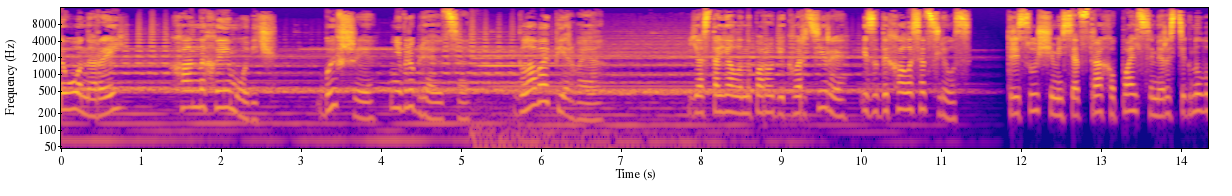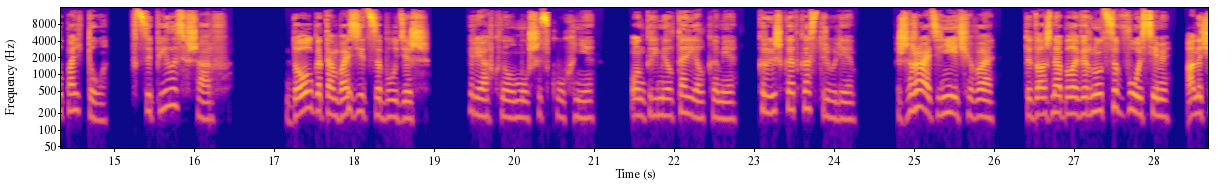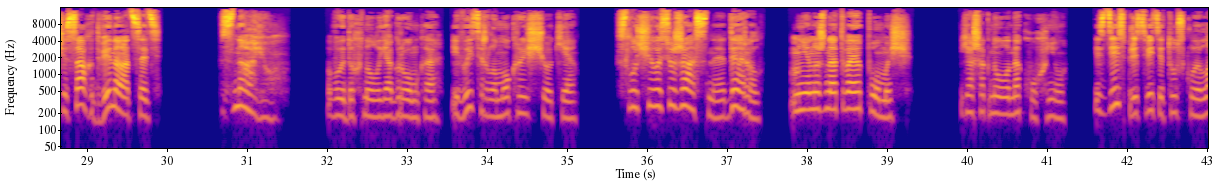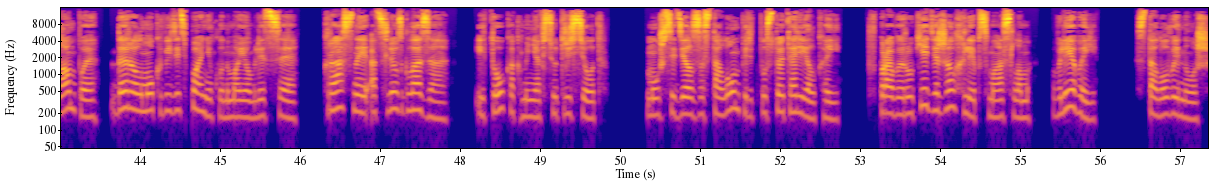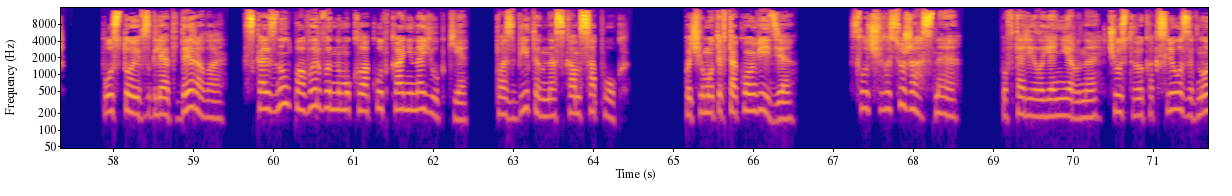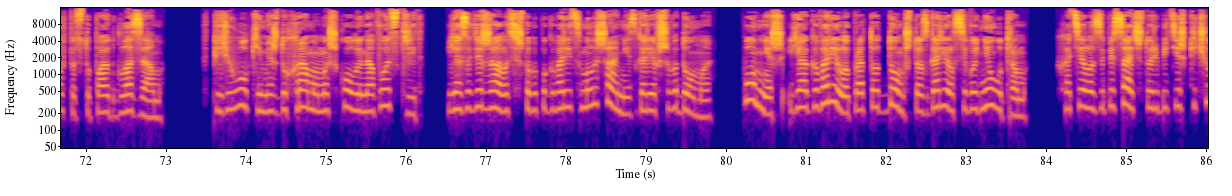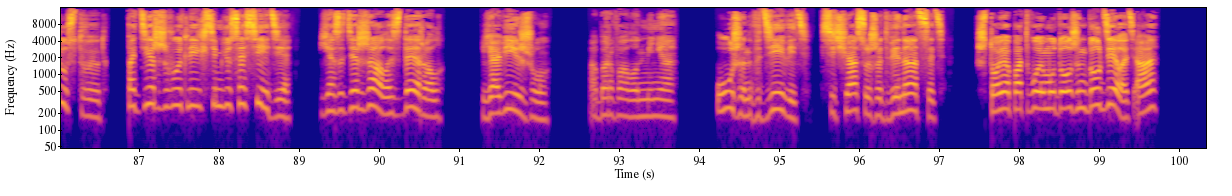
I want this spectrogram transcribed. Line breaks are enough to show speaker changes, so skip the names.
Теона Рэй, Ханна Хаимович. Бывшие не влюбляются. Глава первая. Я стояла на пороге квартиры и задыхалась от слез. Трясущимися от страха пальцами расстегнула пальто, вцепилась в шарф. «Долго там возиться будешь?» — рявкнул муж из кухни. Он гремел тарелками, крышкой от кастрюли. «Жрать нечего! Ты должна была вернуться в восемь, а на часах двенадцать!» «Знаю!» — выдохнула я громко и вытерла мокрые щеки. «Случилось ужасное, Дэрил. Мне нужна твоя помощь». Я шагнула на кухню. Здесь, при свете тусклой лампы, Дэрил мог видеть панику на моем лице, красные от слез глаза и то, как меня всю трясет. Муж сидел за столом перед пустой тарелкой. В правой руке держал хлеб с маслом, в левой — столовый нож. Пустой взгляд Дэрила скользнул по вырванному клоку ткани на юбке, по сбитым носкам сапог. «Почему ты в таком виде?» «Случилось ужасное», — повторила я нервно, чувствуя, как слезы вновь подступают к глазам. «В переулке между храмом и школой на Войт-стрит я задержалась, чтобы поговорить с малышами из сгоревшего дома. Помнишь, я говорила про тот дом, что сгорел сегодня утром? Хотела записать, что ребятишки чувствуют, поддерживают ли их семью соседи. Я задержалась, Дэрол. Я вижу, — оборвал он меня. Ужин в девять, сейчас уже двенадцать. Что я, по-твоему, должен был делать, а?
